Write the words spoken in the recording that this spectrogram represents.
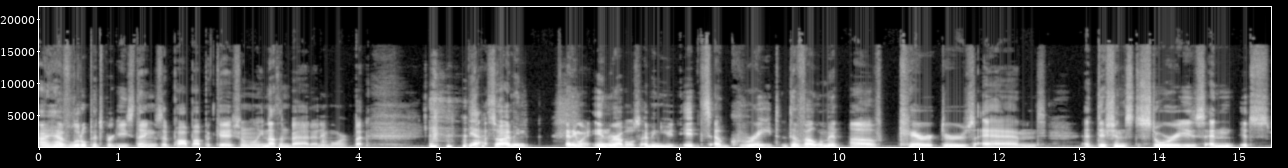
I have little Pittsburghese things that pop up occasionally. Nothing bad anymore, but yeah. So I mean, anyway, in Rebels, I mean, you it's a great development of characters and additions to stories, and it's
